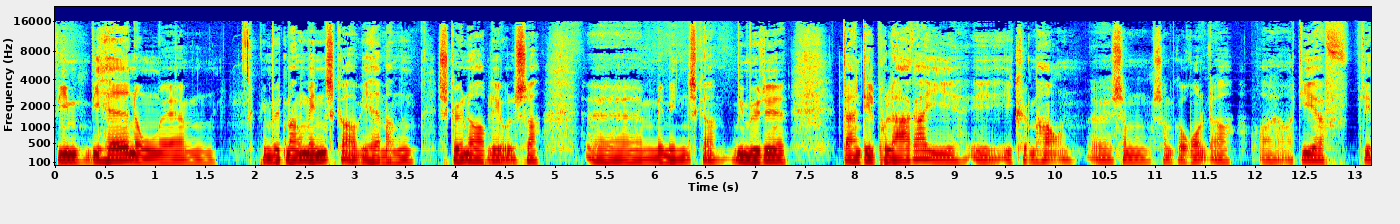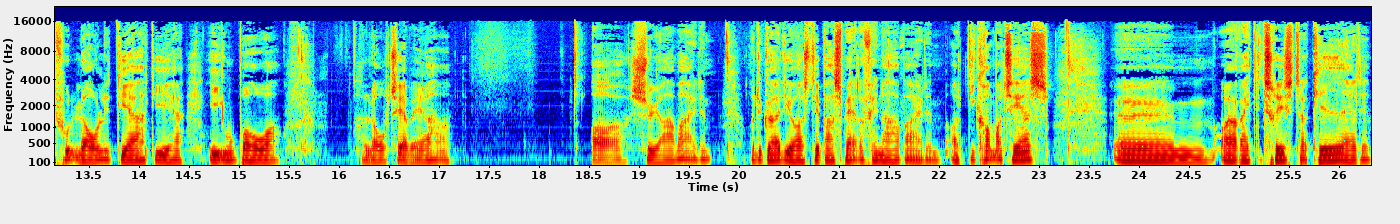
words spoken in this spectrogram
Vi, vi havde nogle... Øh, vi mødte mange mennesker, og vi havde mange skønne oplevelser øh, med mennesker. Vi mødte, der er en del polakker i, i, i København, øh, som, som går rundt, og, og, og de er, det er fuldt lovligt. De er, de er EU-borgere, har lov til at være her og søge arbejde. Og det gør de også. Det er bare svært at finde arbejde. Og de kommer til os øh, og er rigtig triste og kede af det.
